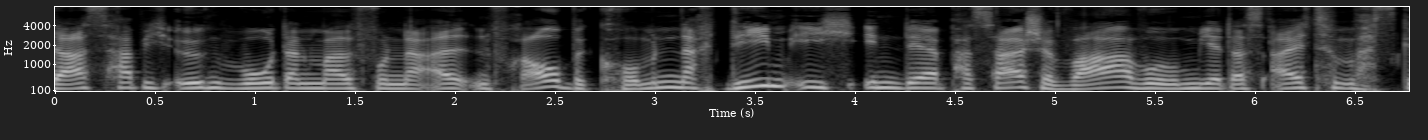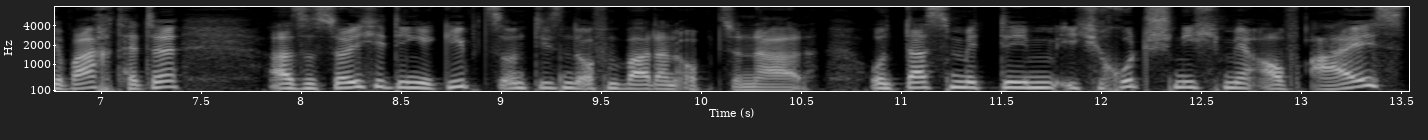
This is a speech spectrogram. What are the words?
das habe ich irgendwo dann mal von einer alten Frau bekommen, nachdem ich in der Passage war, wo mir das Item was gebracht hätte. Also solche Dinge gibt's und die sind offenbar dann optional. Und das mit dem ich rutsch nicht mehr auf Eis,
